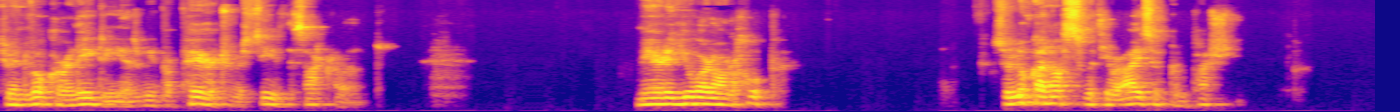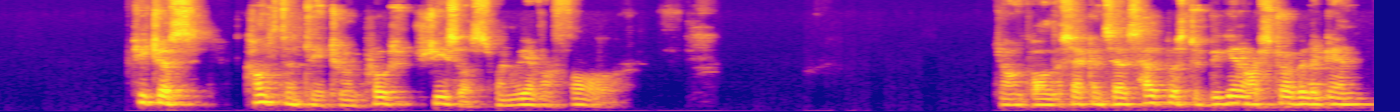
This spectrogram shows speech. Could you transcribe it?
to invoke Our Lady as we prepare to receive the sacrament. Mary, you are our hope. So look on us with your eyes of compassion. Teach us constantly to approach Jesus when we ever fall. John Paul II says, Help us to begin our struggle again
